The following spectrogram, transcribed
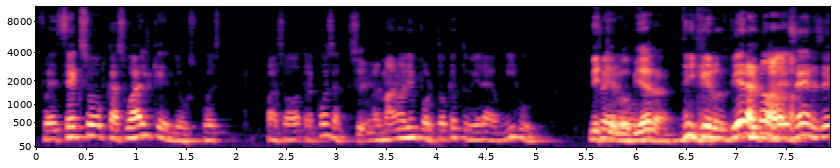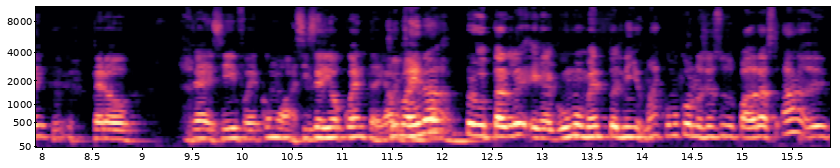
Fue sexo casual que después pasó a otra cosa. Sí. Al hermano le importó que tuviera un hijo. Ni que los viera. Ni que los viera, al parecer, sí. Pero sí, fue como, así se dio cuenta, digamos. ¿Se imagina preguntarle en algún momento al niño, ¿cómo conoció a su padrastro? Ah, eh,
